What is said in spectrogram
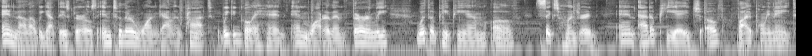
And now that we got these girls into their one gallon pot, we can go ahead and water them thoroughly with a ppm of 600 and at a pH of 5.8.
